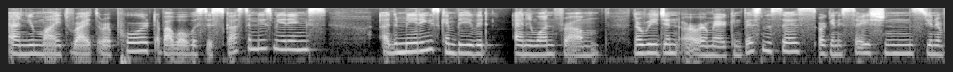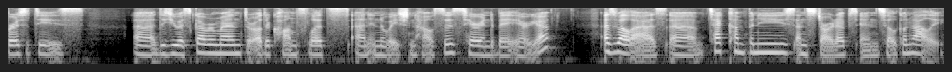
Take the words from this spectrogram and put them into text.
and you might write a report about what was discussed in these meetings. Uh, the meetings can be with anyone from Norwegian or American businesses, organizations, universities, uh, the US government, or other consulates and innovation houses here in the Bay Area, as well as um, tech companies and startups in Silicon Valley.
